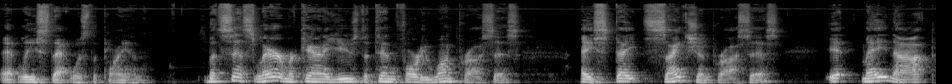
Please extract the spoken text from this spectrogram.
At least that was the plan. But since Larimer County used the 1041 process, a state sanction process, it may not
